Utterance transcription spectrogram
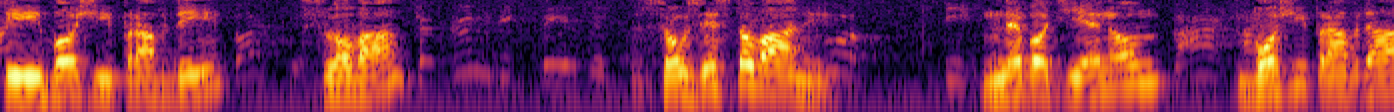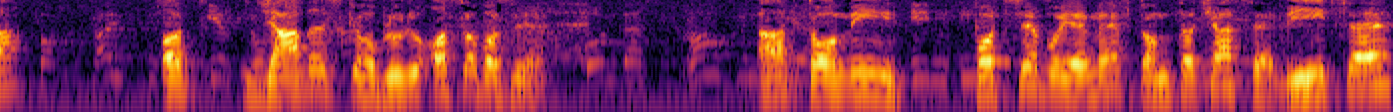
ty Boží pravdy, slova, jsou zvěstovány. Neboť jenom Boží pravda od ďábelského bludu osvobozuje. A to my potřebujeme v tomto čase více,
